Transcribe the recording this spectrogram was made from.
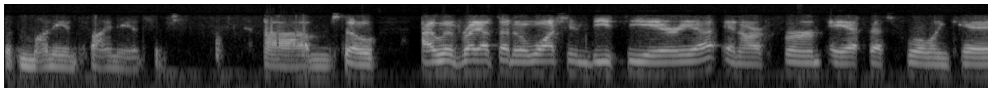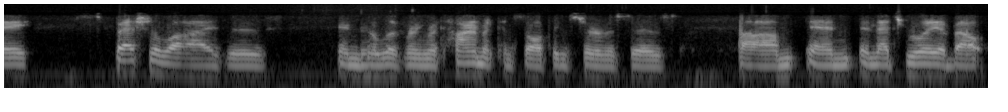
with money and finances. Um, so I live right outside of the Washington, D.C. area, and our firm, AFS 401k, specializes in delivering retirement consulting services. Um, and, and that's really about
